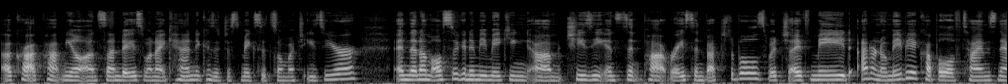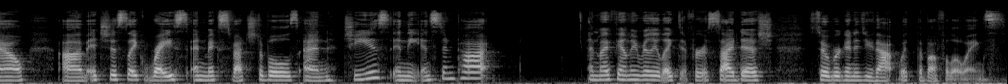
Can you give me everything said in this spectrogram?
a crock pot meal on Sundays when I can because it just makes it so much easier. And then I'm also going to be making um, cheesy instant pot rice and vegetables, which I've made, I don't know, maybe a couple of times now. Um, it's just like rice and mixed vegetables and cheese in the instant pot. And my family really liked it for a side dish. So we're to do that with the buffalo wings.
